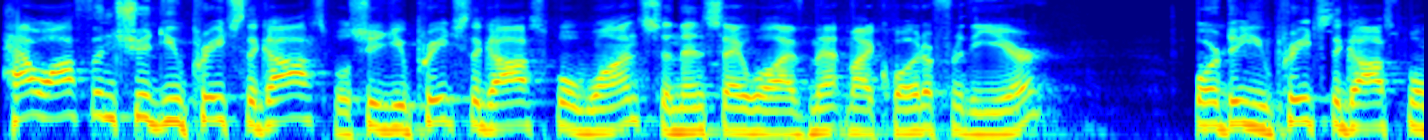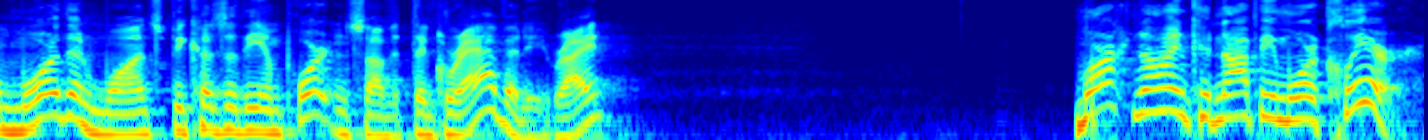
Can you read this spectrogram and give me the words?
How often should you preach the gospel? Should you preach the gospel once and then say, Well, I've met my quota for the year? Or do you preach the gospel more than once because of the importance of it, the gravity, right? Mark 9 could not be more clear.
